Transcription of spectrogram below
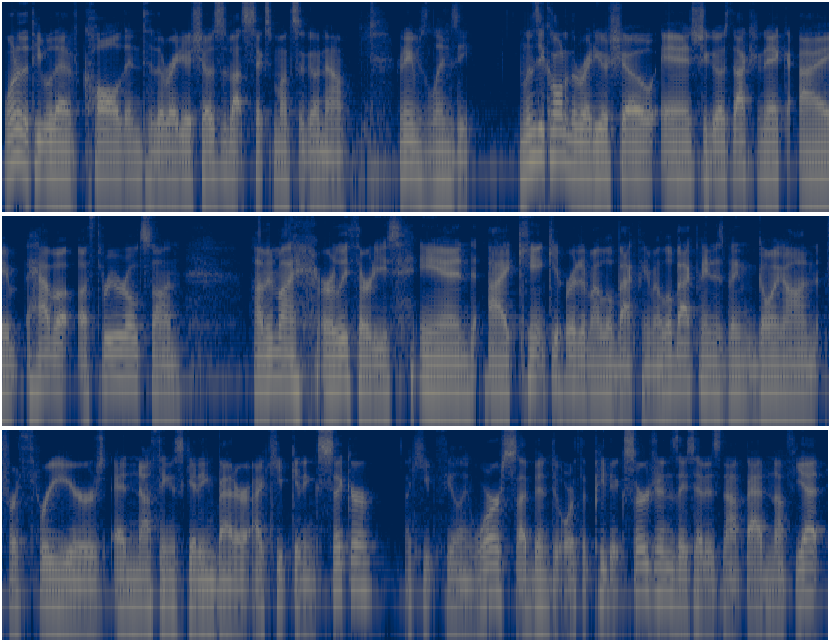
one of the people that have called into the radio show, this is about six months ago now. Her name is Lindsay. Lindsay called on the radio show and she goes, Dr. Nick, I have a, a three year old son. I'm in my early 30s and I can't get rid of my low back pain. My low back pain has been going on for three years and nothing's getting better. I keep getting sicker. I keep feeling worse. I've been to orthopedic surgeons. They said it's not bad enough yet.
